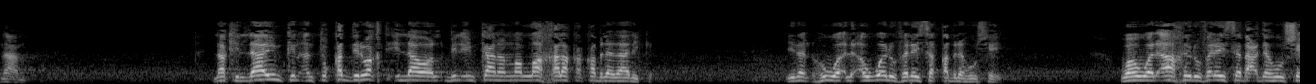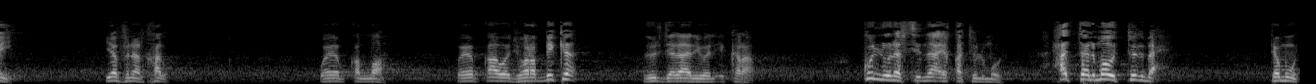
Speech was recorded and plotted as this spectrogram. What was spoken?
نعم. لكن لا يمكن أن تقدر وقت إلا بالإمكان أن الله خلق قبل ذلك. إذا هو الأول فليس قبله شيء. وهو الآخر فليس بعده شيء. يفنى الخلق. ويبقى الله. ويبقى وجه ربك ذو الجلال والإكرام. كل نفس ذائقة الموت. حتى الموت تذبح. تموت.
